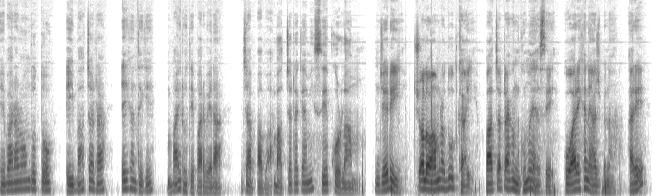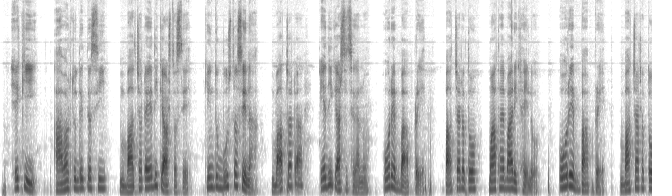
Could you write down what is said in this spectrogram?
এবার আর অন্তত এই বাচ্চাটা এখান থেকে বাইর হতে পারবে না। যা বাবা। বাচ্চাটাকে আমি সেভ করলাম। জেরি চলো আমরা দুধ খাই। বাচ্চাটা এখন ঘুমায় আছে। ও আর এখানে আসবে না। আরে এ কি? আবার তো দেখতেছি বাচ্চাটা এদিকে আসতেছে। কিন্তু বুঝতেছি না বাচ্চাটা এদিকে আসতেছে কেন ওরে বাপরে বাচ্চাটা তো মাথায় বাড়ি খাইলো ওরে বাপরে বাচ্চাটা তো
